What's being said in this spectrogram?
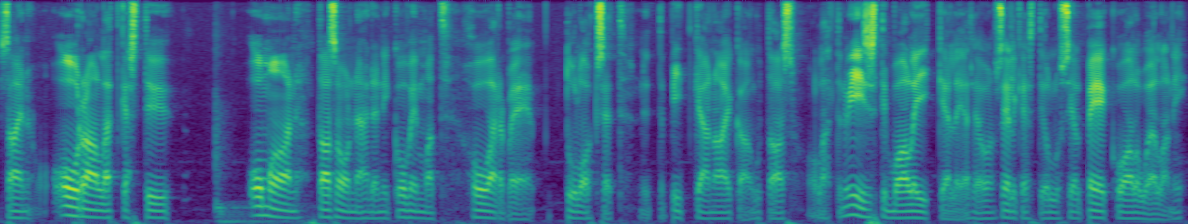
sain Ouraan lätkästyä omaan tasoon nähden niin kovimmat HRV-tulokset nyt pitkään aikaan, kun taas on lähtenyt iisisti vaan liikkeelle ja se on selkeästi ollut siellä PK-alueella, niin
